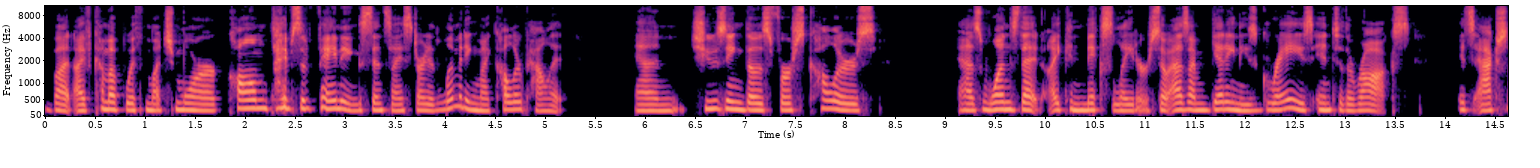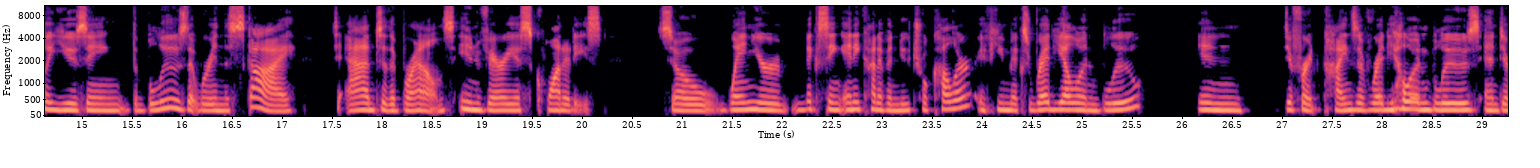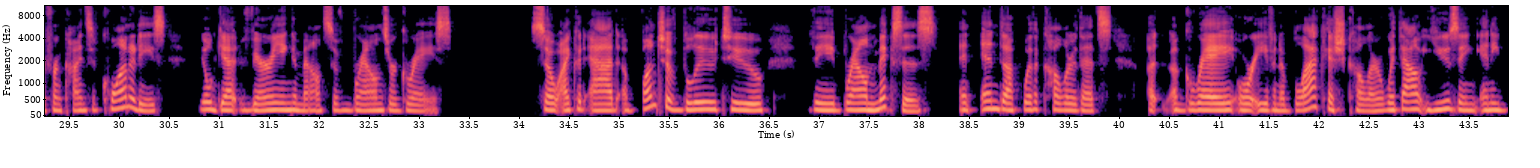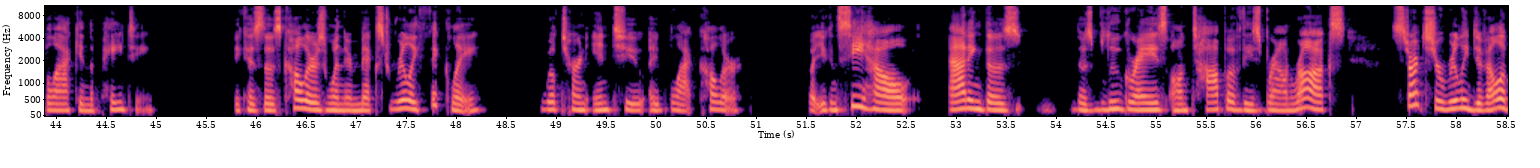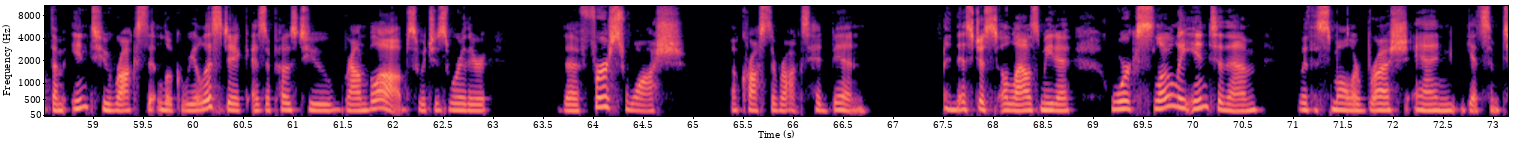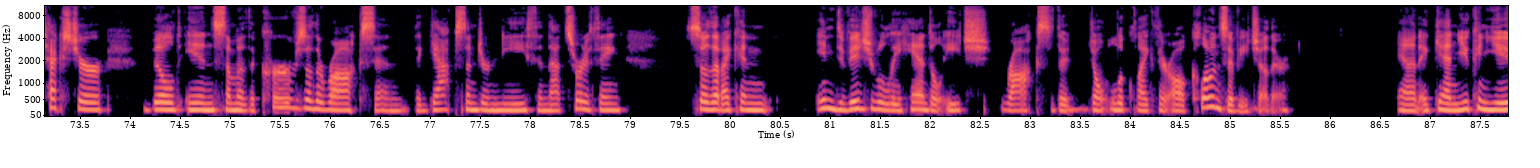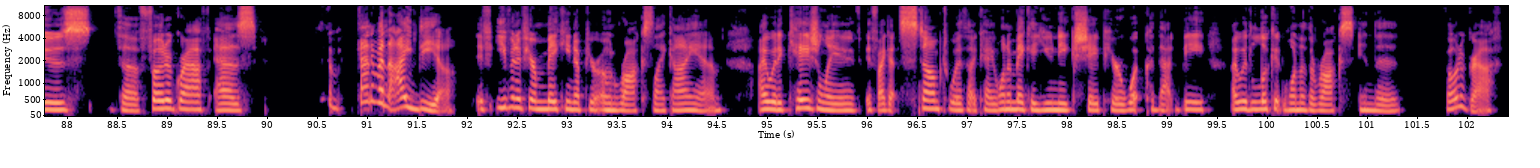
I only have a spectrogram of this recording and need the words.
But I've come up with much more calm types of paintings since I started limiting my color palette and choosing those first colors as ones that I can mix later. So as I'm getting these grays into the rocks, it's actually using the blues that were in the sky to add to the browns in various quantities. So when you're mixing any kind of a neutral color, if you mix red, yellow, and blue in different kinds of red, yellow, and blues and different kinds of quantities, you'll get varying amounts of browns or grays. So I could add a bunch of blue to the brown mixes and end up with a color that's a, a, gray or even a blackish color without using any black in the painting. Because those colors, when they're mixed really thickly, will turn into a black color. But you can see how adding those those blue grays on top of these brown rocks starts to really develop them into rocks that look realistic as opposed to brown blobs, which is where they're the first wash across the rocks had been. And this just allows me to work slowly into them with a smaller brush and get some texture, build in some of the curves of the rocks and the gaps underneath and that sort of thing so that I can individually handle each rock so that don't look like they're all clones of each other. And again, you can use the photograph as kind of an idea if even if you're making up your own rocks like I am, I would occasionally, if, if I got stumped with, okay, I want to make a unique shape here, what could that be? I would look at one of the rocks in the photograph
